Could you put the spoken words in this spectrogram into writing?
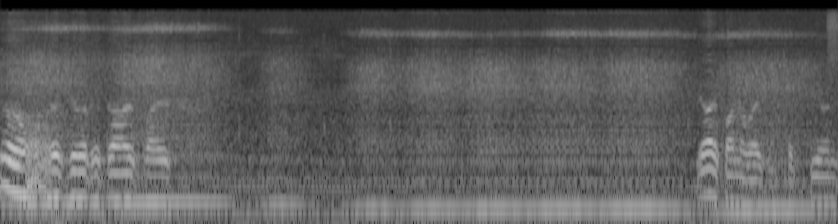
Oh, das ist ja total falsch. Ja, ich fahre noch weiter spazieren.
